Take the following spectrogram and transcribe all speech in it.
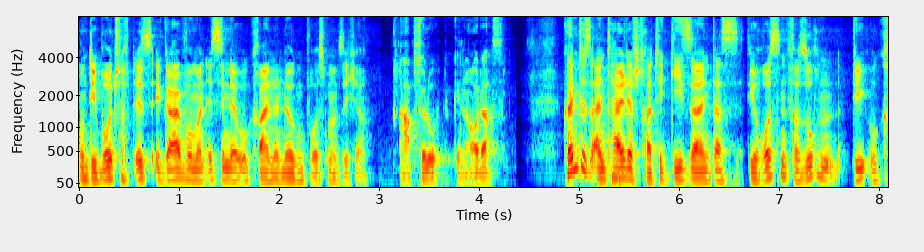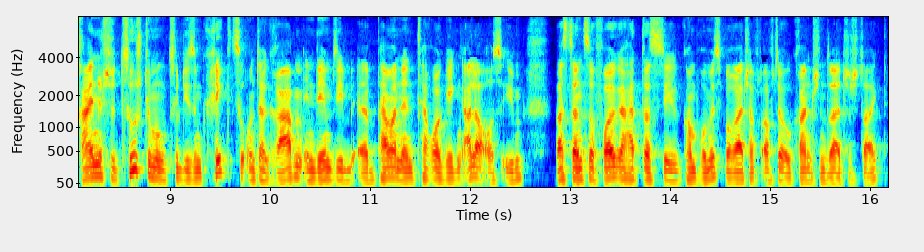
Und die Botschaft ist, egal wo man ist in der Ukraine, nirgendwo ist man sicher. Absolut, genau das. Könnte es ein Teil der Strategie sein, dass die Russen versuchen, die ukrainische Zustimmung zu diesem Krieg zu untergraben, indem sie äh, permanent Terror gegen alle ausüben, was dann zur Folge hat, dass die Kompromissbereitschaft auf der ukrainischen Seite steigt?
